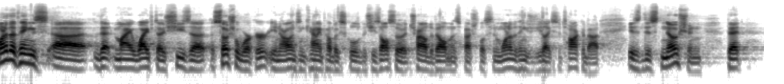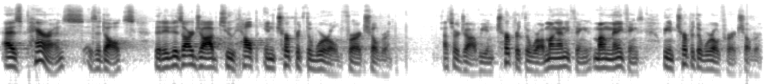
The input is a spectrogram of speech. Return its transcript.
One of the things uh, that my wife does, she's a, a, social worker in Arlington County Public Schools, but she's also a child development specialist. And one of the things she likes to talk about is this notion that as parents, as adults, that it is our job to help interpret the world for our children. That's our job. We interpret the world, among, anything, among many things, we interpret the world for our children.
